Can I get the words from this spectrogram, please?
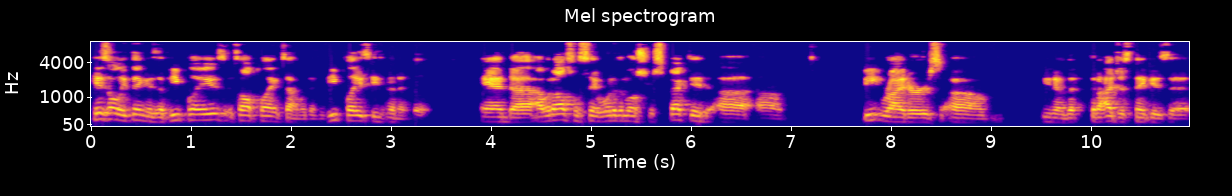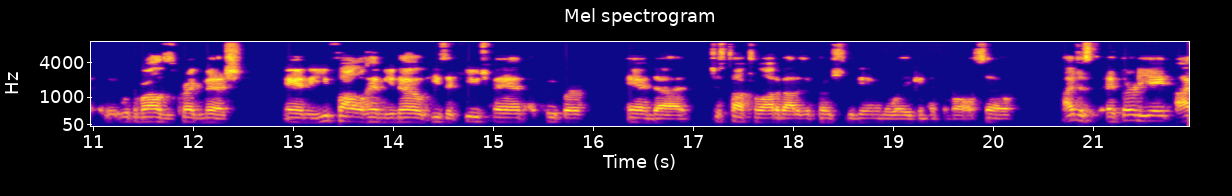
his only thing is if he plays, it's all playing time with him. If he plays, he's going to hit. And, uh, I would also say one of the most respected, uh, uh, beat writers, um, you know, that, that I just think is, uh, with the Marlins is Craig Mish. And you follow him, you know, he's a huge fan of Cooper and, uh, just talks a lot about his approach to the game and the way he can hit the ball. So I just, at 38, I,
